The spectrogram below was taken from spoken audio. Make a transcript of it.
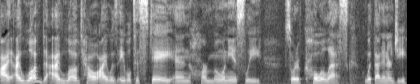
I, I loved that. I loved how I was able to stay and harmoniously sort of coalesce with that energy.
